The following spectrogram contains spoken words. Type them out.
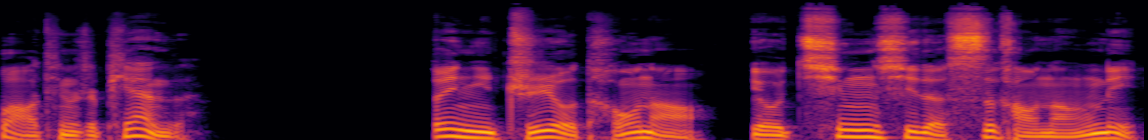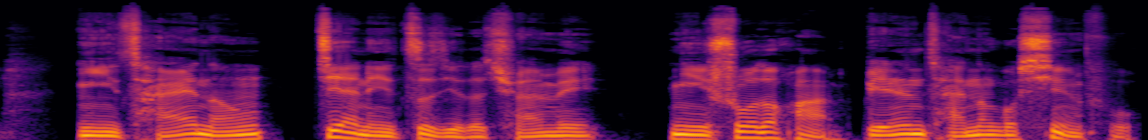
不好听是骗子。所以，你只有头脑有清晰的思考能力，你才能建立自己的权威。你说的话，别人才能够信服；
